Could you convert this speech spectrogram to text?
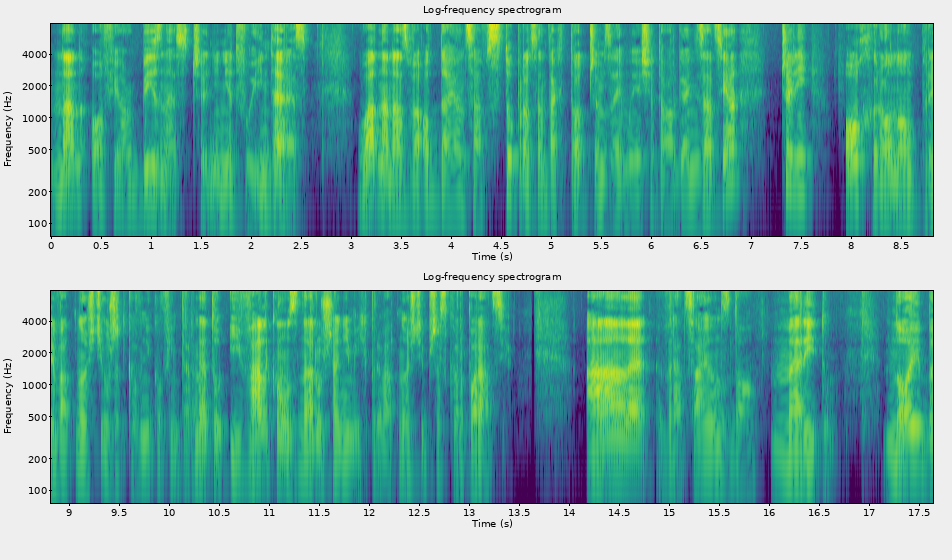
None of Your Business, czyli nie Twój interes. Ładna nazwa oddająca w 100% to, czym zajmuje się ta organizacja, czyli ochroną prywatności użytkowników internetu i walką z naruszeniem ich prywatności przez korporacje. Ale wracając do meritum. Neub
